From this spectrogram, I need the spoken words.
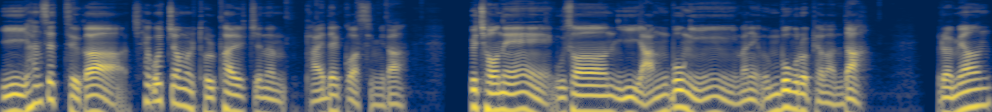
이 한 세트가 최고점을 돌파할지는 봐야 될 것 같습니다. 그 전에 우선 이 양봉이 만약 음봉으로 변한다. 그러면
